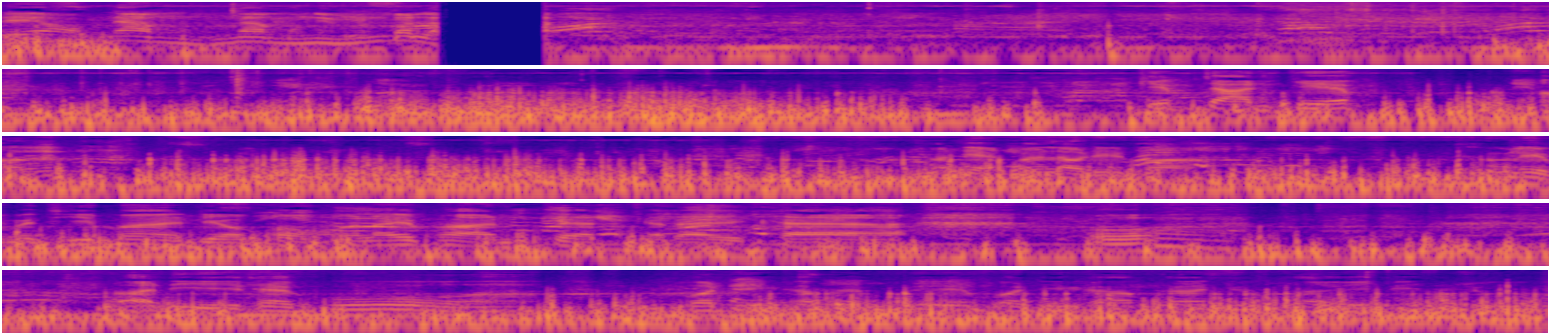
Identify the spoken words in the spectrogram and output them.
แล้วน้ำน้ำตรงนี้มันบ้าละเก็บจานเก็บเอาแดดมาเราเด็ดบ่ต้องเลยไปที่มาเดี๋ยวของมาไล่ผ่านแฟดก็ได้ค่ะ โอ้อดีแท้กู้สวัสดีครับเพื่อนเพื่อนสวัสดีครับงานอยู่ไหนพี่จูพ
